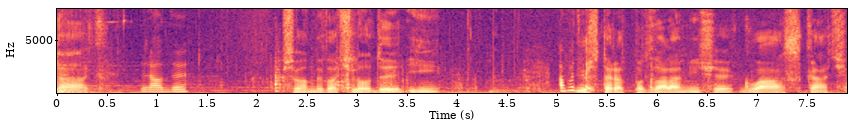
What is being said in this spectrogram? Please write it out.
tak, lody. przełamywać lody i Już teraz pozwala mi się głaskać.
